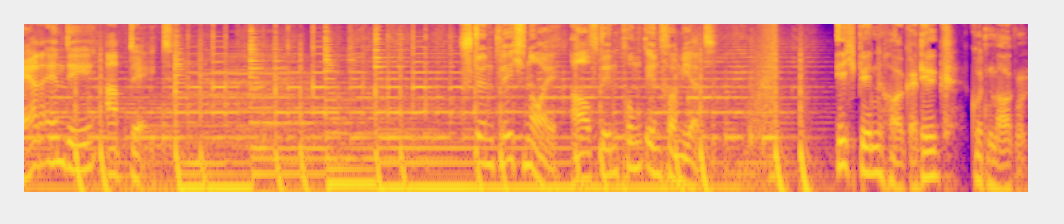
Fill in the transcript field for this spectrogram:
RND Update. Stündlich neu. Auf den Punkt informiert. Ich bin Holger Dilk. Guten Morgen.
